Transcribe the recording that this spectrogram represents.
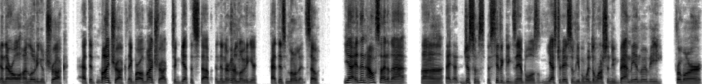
and they're all unloading a truck at the, my truck. They borrowed my truck to get the stuff, and then they're unloading it at this moment. So, yeah, and then outside of that, uh, I- I- just some specific examples. Yesterday, some people went to watch the new Batman movie from our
